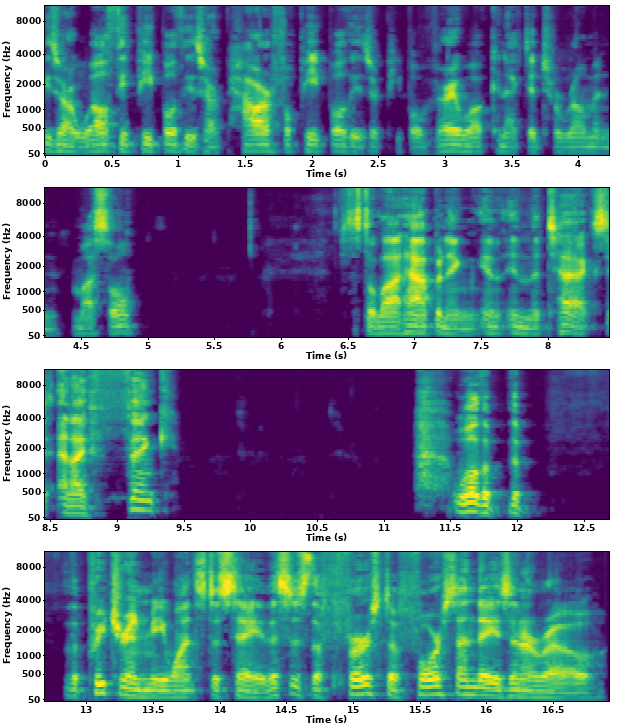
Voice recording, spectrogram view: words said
These are wealthy people. These are powerful people. These are people very well connected to Roman muscle. It's just a lot happening in, in the text. And I think well, the, the the preacher in me wants to say this is the first of four Sundays in a row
